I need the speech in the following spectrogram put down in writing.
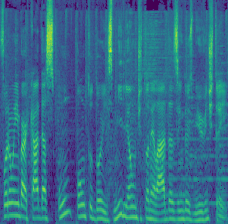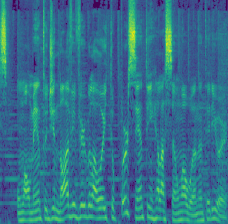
foram embarcadas 1,2 milhão de toneladas em 2023, um aumento de 9,8% em relação ao ano anterior.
